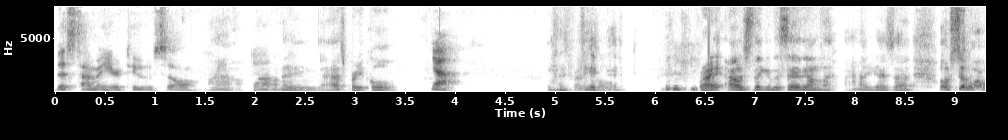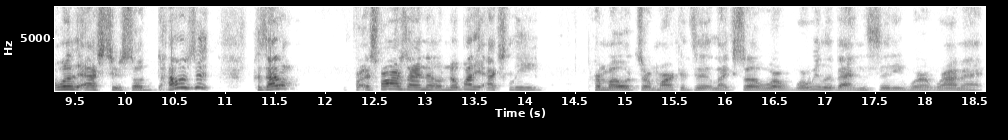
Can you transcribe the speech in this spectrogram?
this time of year too. So wow, um, I mean, that's pretty cool. Yeah, that's really cool. Right? I was thinking the same thing. I'm like, wow, you guys. Uh... Oh, so I wanted to ask too. So how is it? Because I don't, for, as far as I know, nobody actually promotes or markets it. Like so, where where we live at in the city where where I'm at,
